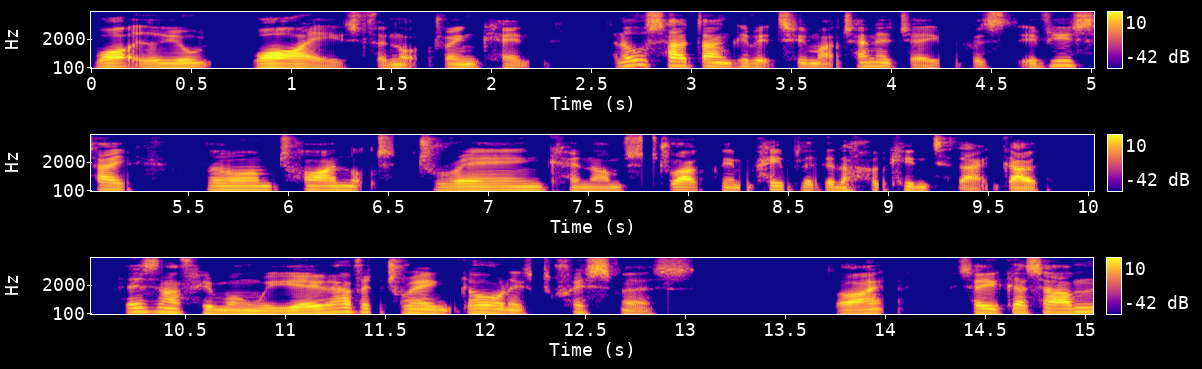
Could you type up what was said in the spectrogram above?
what are your whys for not drinking. And also, don't give it too much energy because if you say, Oh, I'm trying not to drink and I'm struggling, people are going to hook into that go, There's nothing wrong with you. Have a drink. Go on, it's Christmas. Right? So you can say, I'm,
